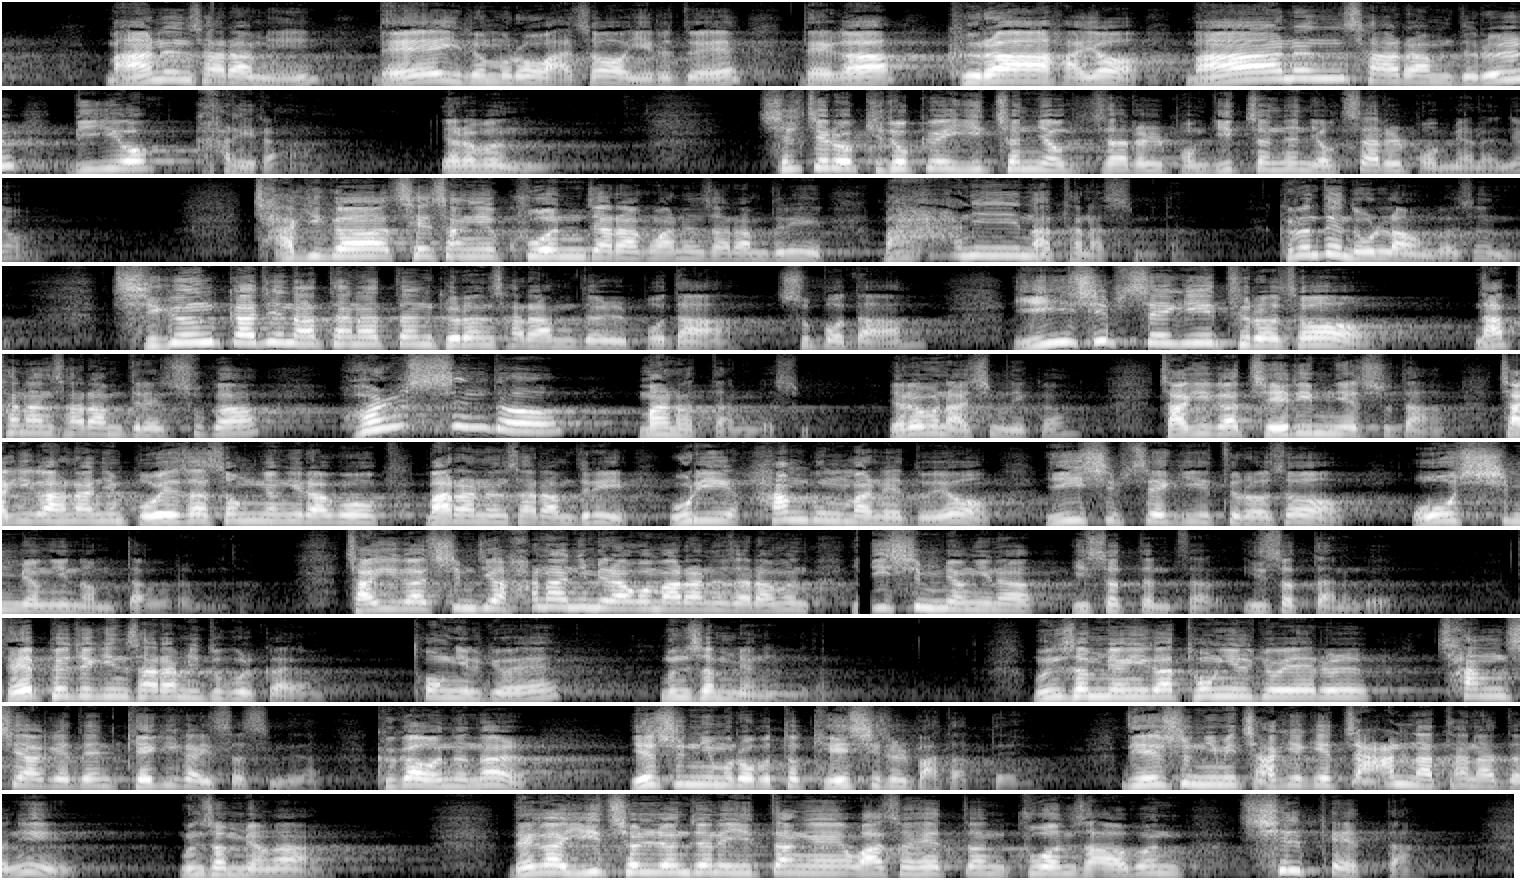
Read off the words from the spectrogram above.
많은 사람이 내 이름으로 와서 이르되 내가 그라하여 많은 사람들을 미혹하리라. 여러분, 실제로 기독교의 2000 역사를 2000년 역사를 보면은요. 자기가 세상의 구원자라고 하는 사람들이 많이 나타났습니다. 그런데 놀라운 것은 지금까지 나타났던 그런 사람들보다 수보다 20세기 들어서 나타난 사람들의 수가 훨씬 더 많았다는 것입니다. 여러분 아십니까? 자기가 재림 예수다. 자기가 하나님 보혜사 성령이라고 말하는 사람들이 우리 한국만 해도요, 20세기 들어서 50명이 넘다고 그럽니다. 자기가 심지어 하나님이라고 말하는 사람은 20명이나 있었던, 있었다는 거예요. 대표적인 사람이 누굴까요? 통일교회 문선명입니다. 문선명이가 통일교회를 창시하게 된 계기가 있었습니다. 그가 어느 날 예수님으로부터 계시를 받았대요. 예수님이 자기에게 짠 나타나더니 문선명아, 내가 2000년 전에 이 땅에 와서 했던 구원 사업은 실패했다.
